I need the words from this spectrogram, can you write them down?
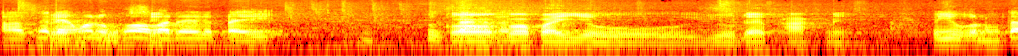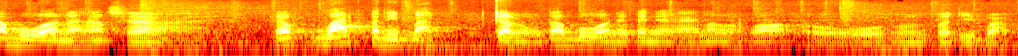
เอาแสดงว่าหลวงพ่อก็ได้ไปปรึกก็ษาก็ไปอยู่อยู่ได้พักหนึ่งไปอยู่กับหลวงตาบัวนะครับ ใช่ แล้ววัดปฏิบัติกับหลวงตาบัวเนี่ยเป็นยังไงบ้างหลวงพ่อ โอ้โหมันปฏิบัติ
